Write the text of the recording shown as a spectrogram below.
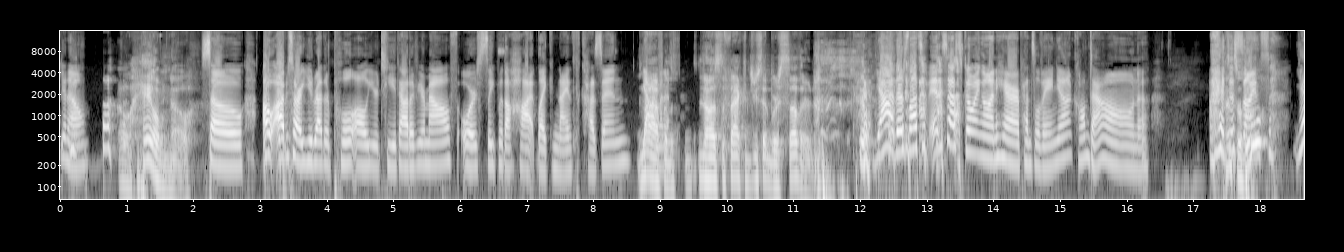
you know. Oh hell no! So, oh, I'm sorry, you'd rather pull all your teeth out of your mouth or sleep with a hot like ninth cousin? nah, I'm gonna- the, no, it's the fact that you said we're southern. yeah, there's lots of incest going on here, Pennsylvania. Calm down. I had to Pencil sign, who? s- yeah,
